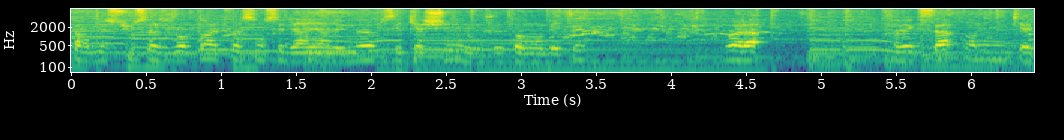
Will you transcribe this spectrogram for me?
par-dessus, ça se voit pas, de toute façon c'est derrière les meubles, c'est caché, donc je vais pas m'embêter. Voilà. Avec ça, on est nickel.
